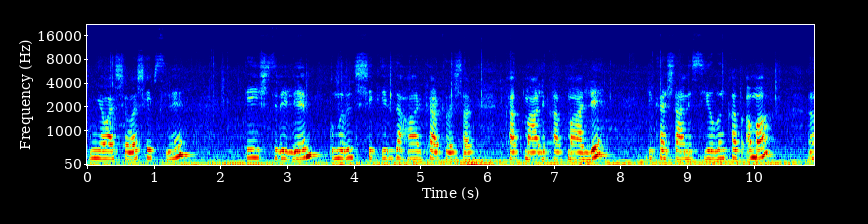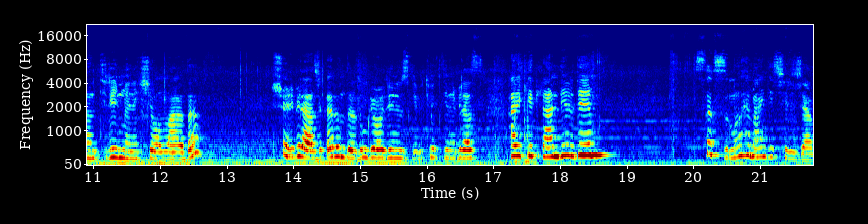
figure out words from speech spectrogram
Şimdi yavaş yavaş hepsini değiştirelim. Bunların çiçekleri de harika arkadaşlar. Katmerli katmerli. Birkaç tanesi yalın kat ama e, tril menekşe onlarda. Şöyle birazcık arındırdım. Gördüğünüz gibi köklerini biraz hareketlendirdim. Saksımı hemen geçireceğim.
